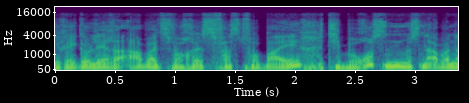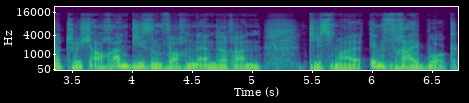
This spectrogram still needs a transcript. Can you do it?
Die reguläre Arbeitswoche ist fast vorbei. Die Borussen müssen aber natürlich auch an diesem Wochenende ran. Diesmal in Freiburg.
